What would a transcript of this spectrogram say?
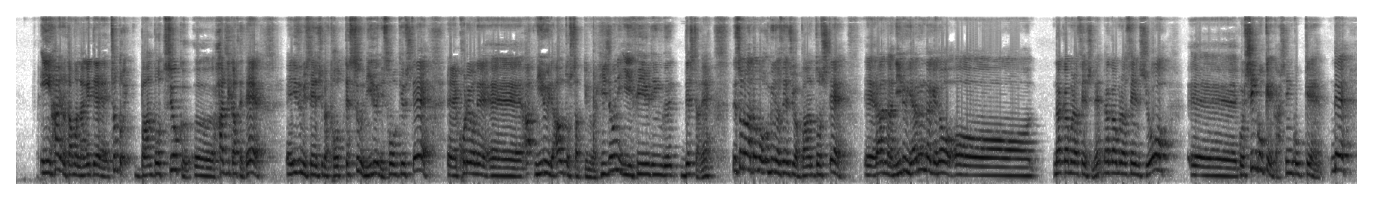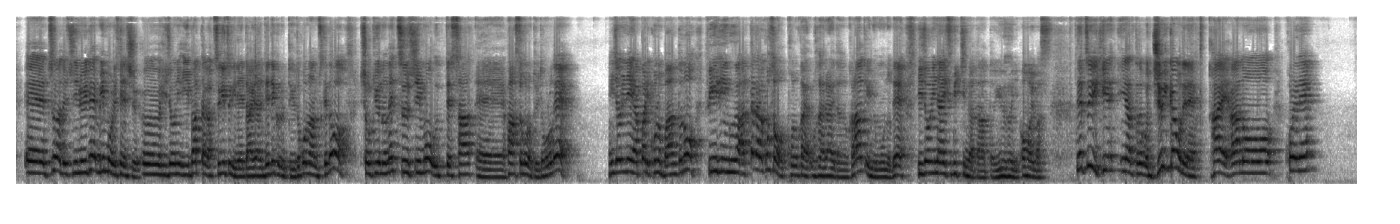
インハイの球投げて、ちょっとバントを強く、弾かせて、え、泉選手が取ってすぐ二塁に送球して、えー、これをね、えー、あ、二塁でアウトしたっていうのが非常にいいフィールディングでしたね。で、その後も海野選手がバントして、えー、ランナー二塁やるんだけど、お中村選手ね、中村選手を、えー、これ申告権か、申告権。で、えー、ツアーで一、二塁で三森選手、非常にいいバッターが次々ね、代打に出てくるっていうところなんですけど、初球のね、通信も打ってさ、えー、ファーストゴロというところで、非常にね、やっぱりこのバントのフィーリングがあったからこそ、この回抑えられたのかなというふうに思うので、非常にナイスピッチングだったなというふうに思います。で、次気になったところ、11回でね、はい、あのー、これね、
